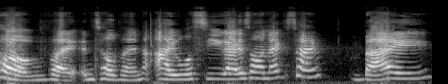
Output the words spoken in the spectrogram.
Oh, but until then, I will see you guys all next time. Bye.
